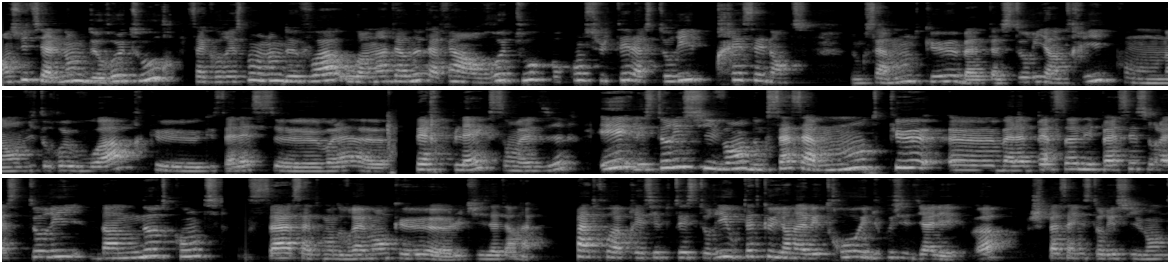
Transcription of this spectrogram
Ensuite, il y a le nombre de retours. Ça correspond au nombre de fois où un internaute a fait un retour pour consulter la story précédente. Donc ça montre que bah, ta story intrigue, qu'on a envie de revoir, que, que ça laisse euh, voilà euh, perplexe, on va dire. Et les stories suivantes, donc ça, ça montre que euh, bah, la personne est passée sur la story d'un autre compte. Ça, ça te montre vraiment que l'utilisateur n'a pas trop apprécié toutes tes stories ou peut-être qu'il y en avait trop et du coup j'ai dit allez hop je passe à une story suivante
